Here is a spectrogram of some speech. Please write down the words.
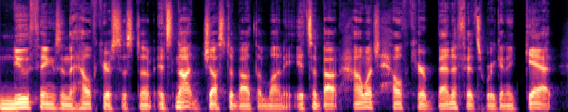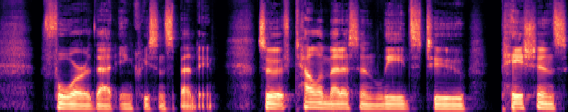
new things in the healthcare system, it's not just about the money. It's about how much healthcare benefits we're going to get for that increase in spending. So if telemedicine leads to patients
